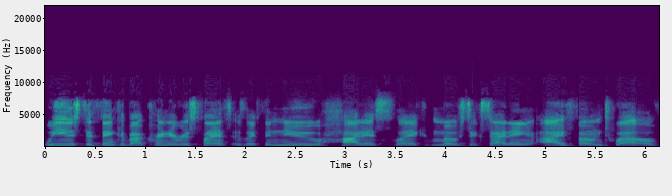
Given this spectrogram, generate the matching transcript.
we used to think about carnivorous plants as like the new hottest like most exciting iphone 12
